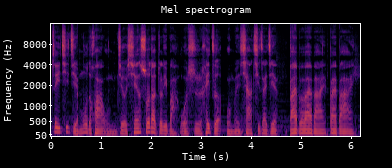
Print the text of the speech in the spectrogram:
这一期节目的话，我们就先说到这里吧。我是黑泽，我们下期再见，拜拜拜拜拜拜。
